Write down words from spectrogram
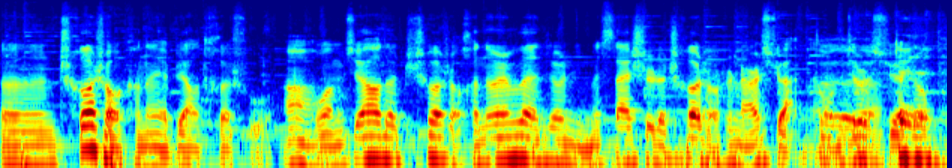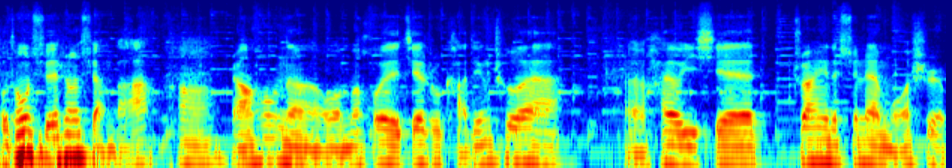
嗯，车手可能也比较特殊啊我们学校的车手，很多人问，就是你们赛事的车手是哪儿选的？我们就是学生普通学生选拔。啊然后呢，我们会借助卡丁车呀，呃，还有一些专业的训练模式，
